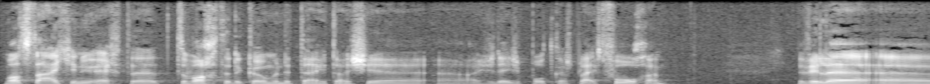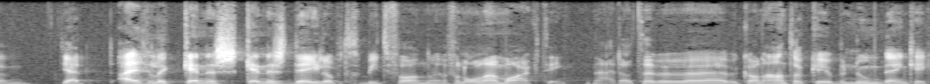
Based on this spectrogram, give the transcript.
Wat staat je nu echt te wachten de komende tijd als je, als je deze podcast blijft volgen? We willen uh, ja, eigenlijk kennis, kennis delen op het gebied van, van online marketing. Nou, dat hebben we, heb ik al een aantal keer benoemd, denk ik.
